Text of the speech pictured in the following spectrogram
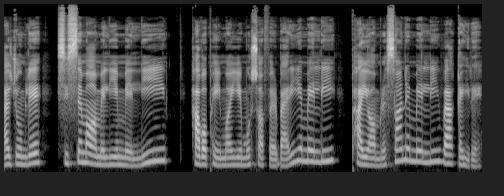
از جمله سیستم عاملی ملی، هواپیمای مسافربری ملی، پیامرسان ملی و غیره.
